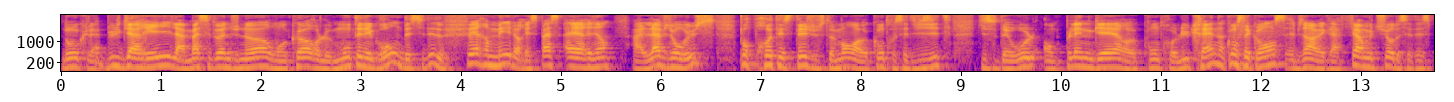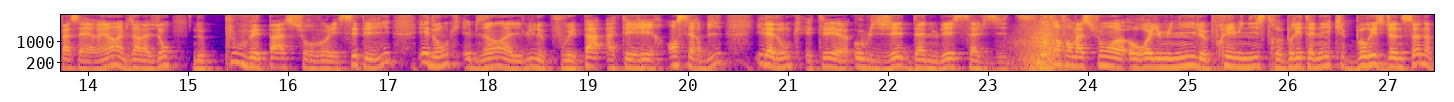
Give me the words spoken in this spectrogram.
donc la Bulgarie, la Macédoine du Nord encore le Monténégro ont décidé de fermer leur espace aérien à l'avion russe pour protester justement euh, contre cette visite qui se déroule en pleine guerre euh, contre l'Ukraine. Conséquence, eh bien avec la fermeture de cet espace aérien, eh bien l'avion ne pouvait pas survoler ces pays et donc eh bien lui ne pouvait pas atterrir en Serbie. Il a donc été euh, obligé d'annuler sa visite. Autre information au Royaume-Uni, le Premier ministre britannique Boris Johnson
